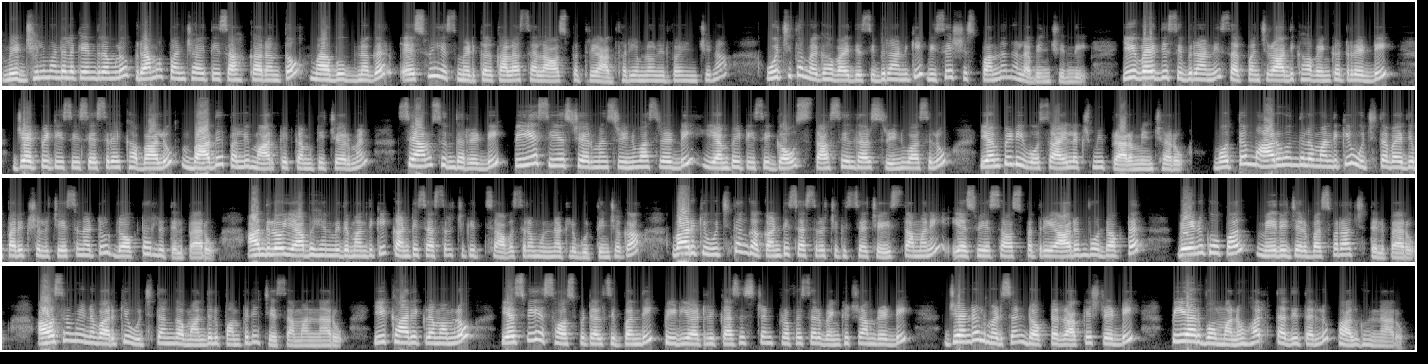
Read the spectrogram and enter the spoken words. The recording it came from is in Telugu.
మిడ్జిల్ మండల కేంద్రంలో గ్రామ పంచాయతీ సహకారంతో మహబూబ్ నగర్ ఎస్వీఎస్ మెడికల్ కళాశాల ఆసుపత్రి ఆధ్వర్యంలో నిర్వహించిన ఉచిత మెగా వైద్య శిబిరానికి విశేష స్పందన లభించింది. ఈ వైద్య శిబిరాన్ని sarpanch Radhika Venkatareddy ZPTC Sasirekha Balu Badepalli market committee chairman Shyam Sundar Reddy PSCS chairman Srinivas Reddy MPTC Gouse tahsildar Srinivasulu MPDO Sailakshmi ప్రారంభించారు. మొత్తం ఆరు వందల మందికి ఉచిత వైద్య పరీక్షలు చేసినట్టు డాక్టర్లు తెలిపారు. అందులో యాభై ఎనిమిది మందికి కంటి శస్త్రచికిత్స అవసరం ఉన్నట్లు గుర్తించగా వారికి ఉచితంగా కంటి శస్త్రచికిత్స చేయిస్తామని ఎస్వీఎస్ ఆసుపత్రి RMO doctor Venugopal manager Basavaraj తెలిపారు. అవసరమైన వారికి ఉచితంగా మందులు పంపిణీ చేశామన్నారు. ఈ కార్యక్రమంలో ఎస్వీఎస్ హాస్పిటల్ సిబ్బంది paediatric assistant professor Venkatramareddy general medicine doctor Rakesh Reddy PRO Manohar తదితరులు పాల్గొన్నారు.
